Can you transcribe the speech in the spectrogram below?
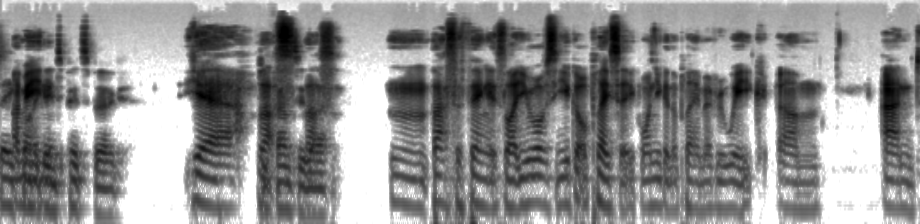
Saquon I mean- against Pittsburgh. Yeah, you that's fancy that? that's, Mm, that's the thing. It's like you obviously you've got to play Saquon. You're going to play him every week. Um, and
